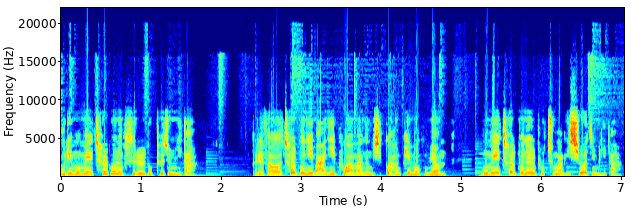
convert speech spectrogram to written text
우리 몸의 철분 흡수를 높여줍니다. 그래서 철분이 많이 포함한 음식과 함께 먹으면 몸에 철분을 보충하기 쉬워집니다.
